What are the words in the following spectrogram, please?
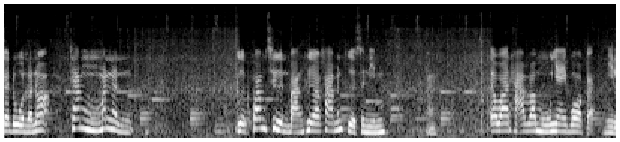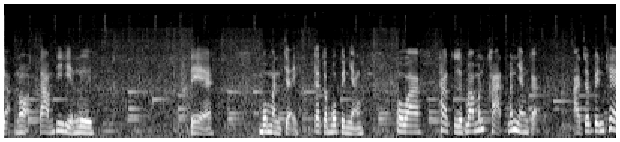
กระโดนแล้วเนาะถ้ามันนั่นเกิดความชื้นบางเทือค่ะมันเกิดสนิมอแต่ว่าถามว่าหมูใหญ่บอกอะนี่แหละเนาะตามที่เห็นเลย แต่บ่มั่นใจ แต่ก็บ่เป็นยังเพราะว่าถ้าเกิดว่ามันขาดมันยังกะอาจจะเป็นแค่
